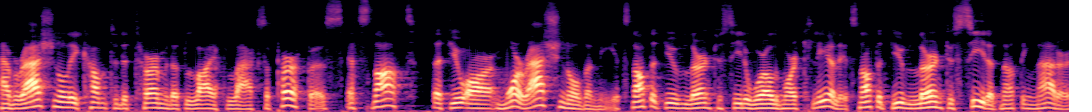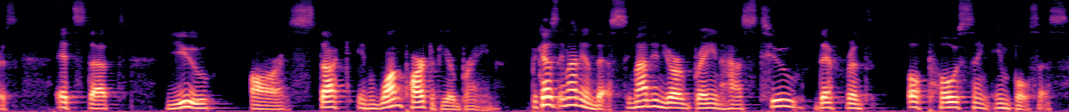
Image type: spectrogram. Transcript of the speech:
have rationally come to determine that life lacks a purpose. It's not that you are more rational than me. It's not that you've learned to see the world more clearly. It's not that you've learned to see that nothing matters. It's that you are stuck in one part of your brain because imagine this, imagine your brain has two different opposing impulses.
